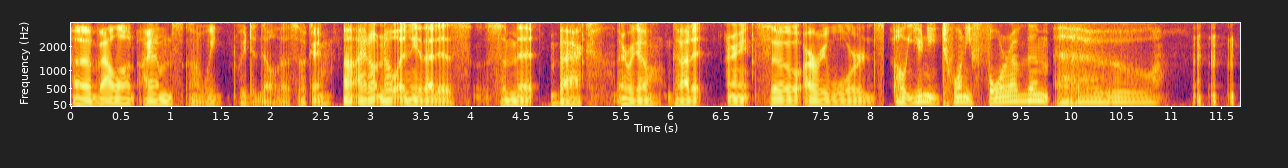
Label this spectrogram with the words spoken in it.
Uh, valid items. Oh, we we did all this. Okay. Uh, I don't know what any of that is. Submit back. There we go. Got it. All right. So our rewards. Oh, you need 24 of them. Oh.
